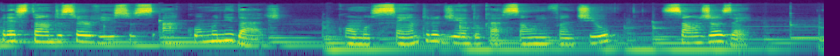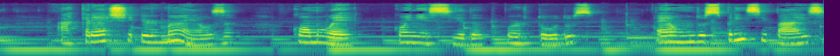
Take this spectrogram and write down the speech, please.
prestando serviços à comunidade, como Centro de Educação Infantil São José. A creche Irmã Elsa, como é conhecida por todos, é um dos principais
